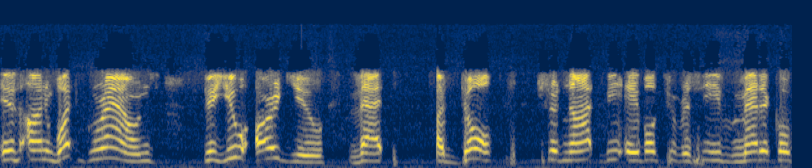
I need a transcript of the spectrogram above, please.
is on what grounds do you argue that adults should not be able to receive medical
